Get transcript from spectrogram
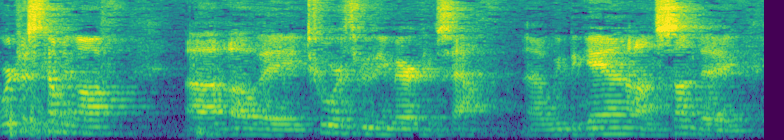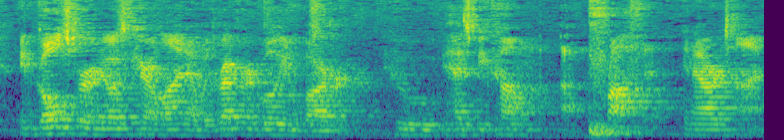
We're just coming off uh, of a tour through the American South. Uh, we began on Sunday in Goldsboro, North Carolina, with Reverend William Barber, who has become a prophet in our time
